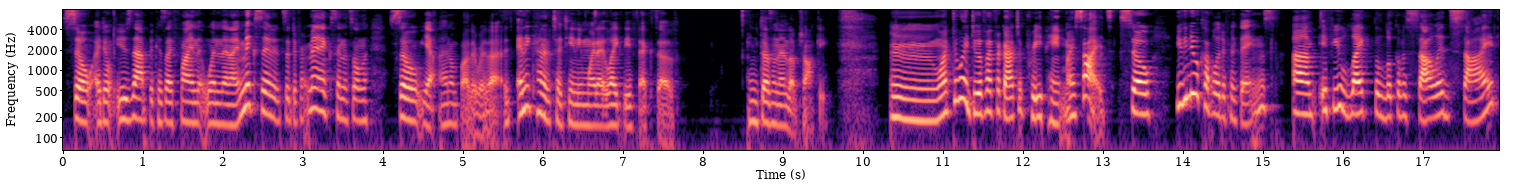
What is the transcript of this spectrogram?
So I don't use that because I find that when then I mix it, it's a different mix and it's only, so yeah, I don't bother with that. Any kind of titanium white I like the effects of. It doesn't end up chalky. Mm, what do I do if I forgot to pre-paint my sides? So you can do a couple of different things. Um, if you like the look of a solid side,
